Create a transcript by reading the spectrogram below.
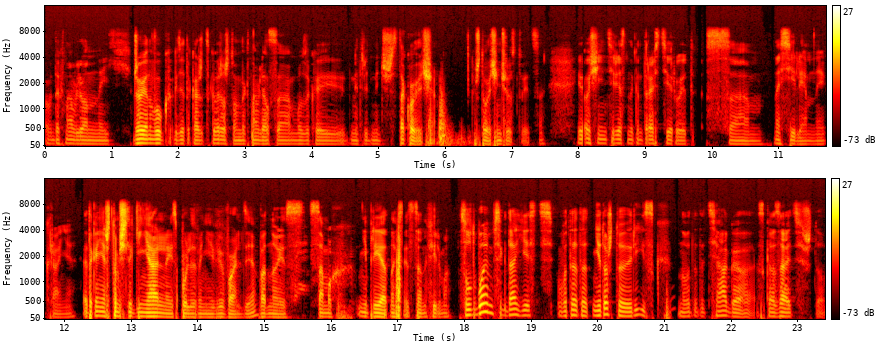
вдохновленный Джоэн Вук где-то, кажется, говорил, что он вдохновлялся музыкой Дмитрия Дмитриевича Шостаковича, что очень чувствуется. и очень интересно контрастирует с э, насилием на экране. Это, конечно, в том числе гениальное использование Вивальди в одной из самых неприятных сцен фильма. С Олдбоем всегда есть вот этот, не то что риск, но вот эта тяга сказать, что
